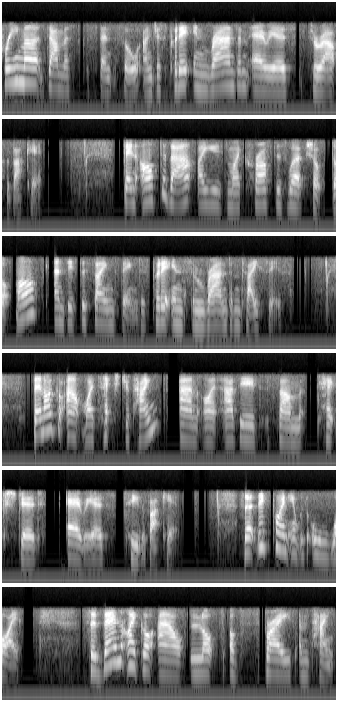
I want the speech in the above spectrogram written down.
Prima Damask stencil and just put it in random areas throughout the bucket. Then after that I used my Crafters Workshop dot mask and did the same thing, just put it in some random places. Then I got out my texture paint and I added some textured areas to the bucket. So at this point it was all white. So then I got out lots of sprays and paints.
